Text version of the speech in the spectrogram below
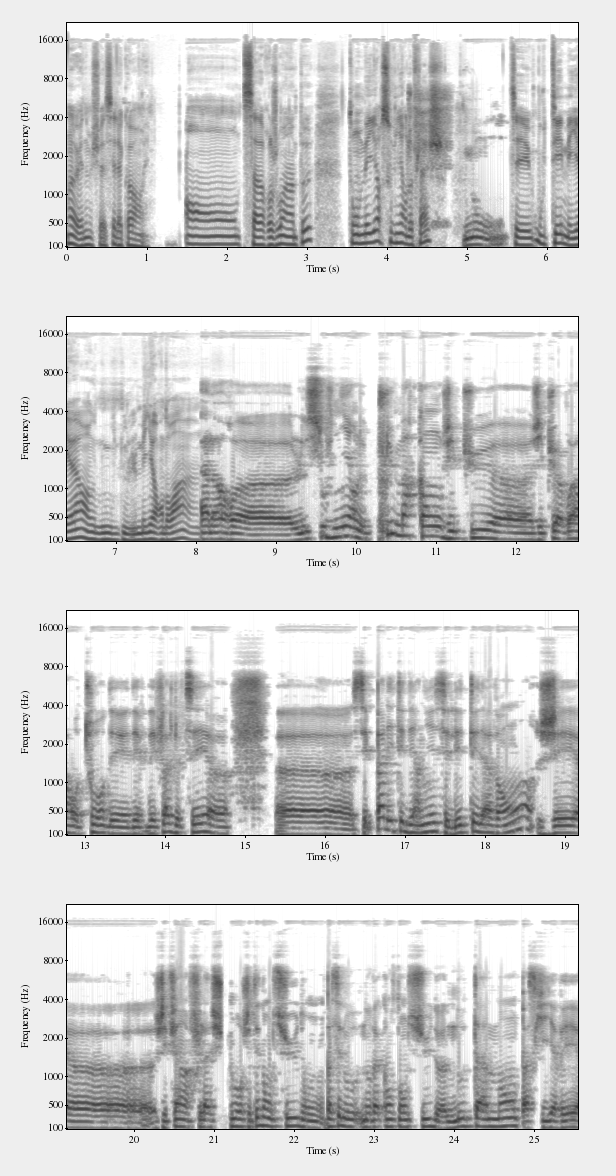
Ouais, je suis assez d'accord. Ouais en... ça rejoint un peu ton meilleur souvenir de Flash? Non. C'est où t'es meilleur, le meilleur endroit? Alors, euh, le souvenir le plus marquant que j'ai pu, euh, j'ai pu avoir autour des, des, des Flash de c'est euh, euh, c'est pas l'été dernier, c'est l'été d'avant. J'ai j'ai fait un Flash tour. J'étais dans le sud, on passait nos, nos, vacances dans le sud, notamment parce qu'il y avait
